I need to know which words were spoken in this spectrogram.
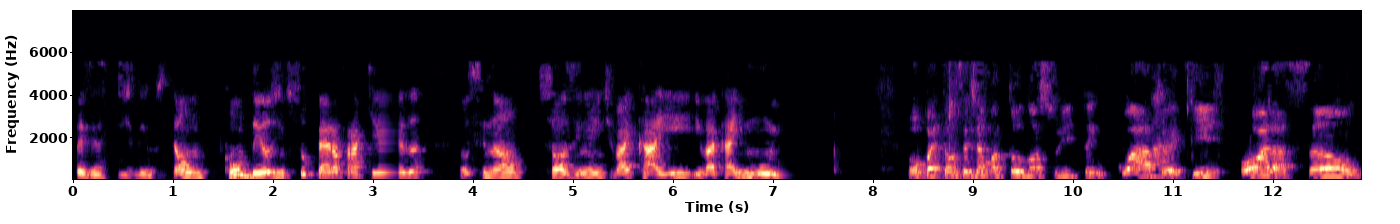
presença de Deus. Então, com Deus a gente supera a fraqueza, ou senão, sozinho a gente vai cair e vai cair muito. Opa, então você já matou o nosso item 4 Quatro. aqui, oração.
